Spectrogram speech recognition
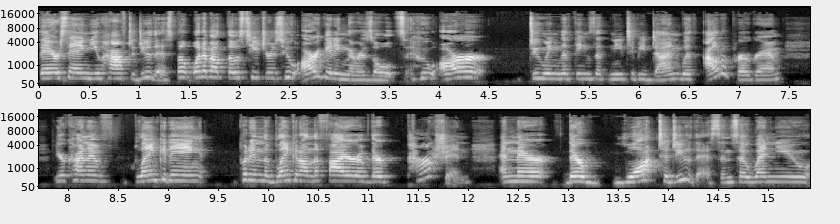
They are saying you have to do this. But what about those teachers who are getting the results, who are doing the things that need to be done without a program? You're kind of blanketing putting the blanket on the fire of their passion and their their want to do this. And so when you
